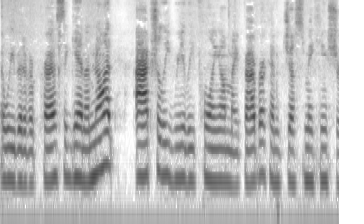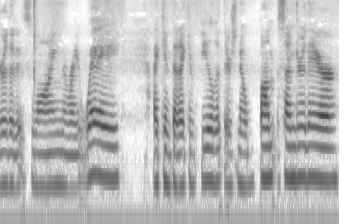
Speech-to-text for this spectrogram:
a wee bit of a press. Again, I'm not actually really pulling on my fabric. I'm just making sure that it's lying the right way. I can that I can feel that there's no bumps under there.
